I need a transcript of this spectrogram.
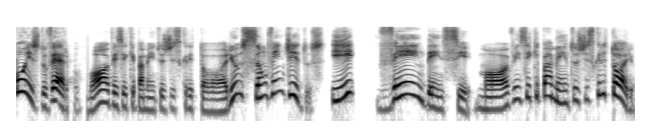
depois do verbo. Móveis e equipamentos de escritório são vendidos e vendem-se móveis e equipamentos de escritório.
